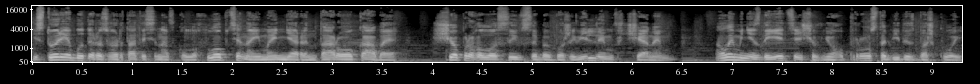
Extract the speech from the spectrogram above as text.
Історія буде розгортатися навколо хлопця на імення Рентаро Окабе, що проголосив себе божевільним вченим. Але мені здається, що в нього просто біди з башкою.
